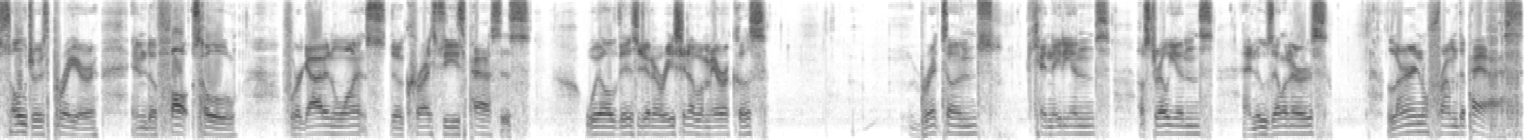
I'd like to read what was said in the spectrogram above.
soldier's prayer in the false hole, Forgotten once the crisis passes, will this generation of America's Britons, Canadians, Australians, and New Zealanders learn from the past?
